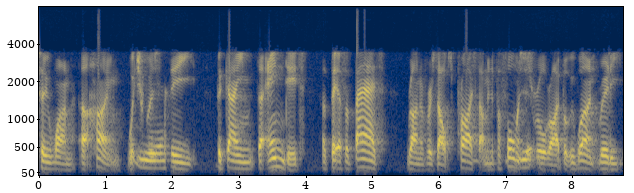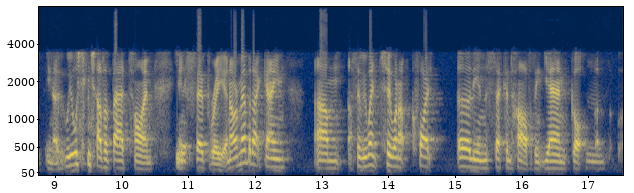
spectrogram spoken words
two one at home, which yeah. was the the game that ended a bit of a bad run of results prior to that. I mean, the performances yeah. were all right, but we weren't really, you know, we all seemed to have a bad time in yeah. February. And I remember that game, um, I think we went 2 1 up quite early in the second half. I think Yann got mm. uh,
